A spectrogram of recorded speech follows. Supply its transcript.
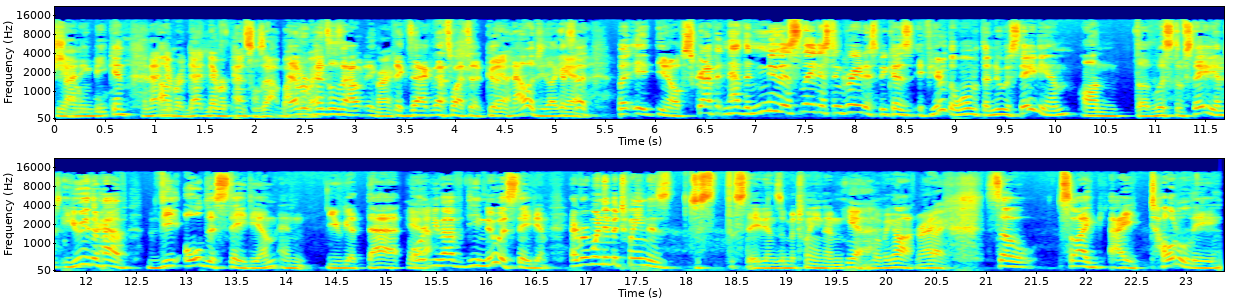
shining Yeah, beacon, and that Um, never that never pencils out. By Never the way. pencils out Right. exactly. That's why it's a good Yeah. analogy, like I Yeah. said. But it, you know, scrap it and have the newest, latest, and greatest. Because if you're the one with the newest stadium on the list of stadiums, you either have the oldest stadium and you get that, or you have the newest stadium. Everyone in between is just the stadiums in between and Yeah. moving on, right? Right. So. So I I totally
